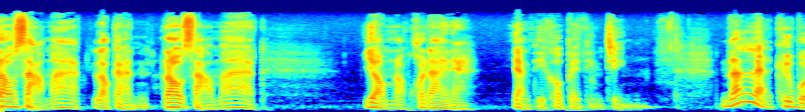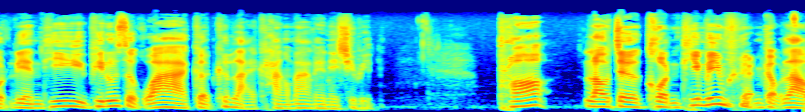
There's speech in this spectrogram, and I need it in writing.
เราสามารถเรากันเราสามารถยอมรับเขาได้นะ อย่างที่เขาเป็นจริง ๆ นั่นแหละคือบทเรียนที่พี่รู้สึกว่าเกิดขึ้นหลายครั้งมากเลยในชีวิต เพราะเราเจอคนที่ไม่เหมือนกับเรา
